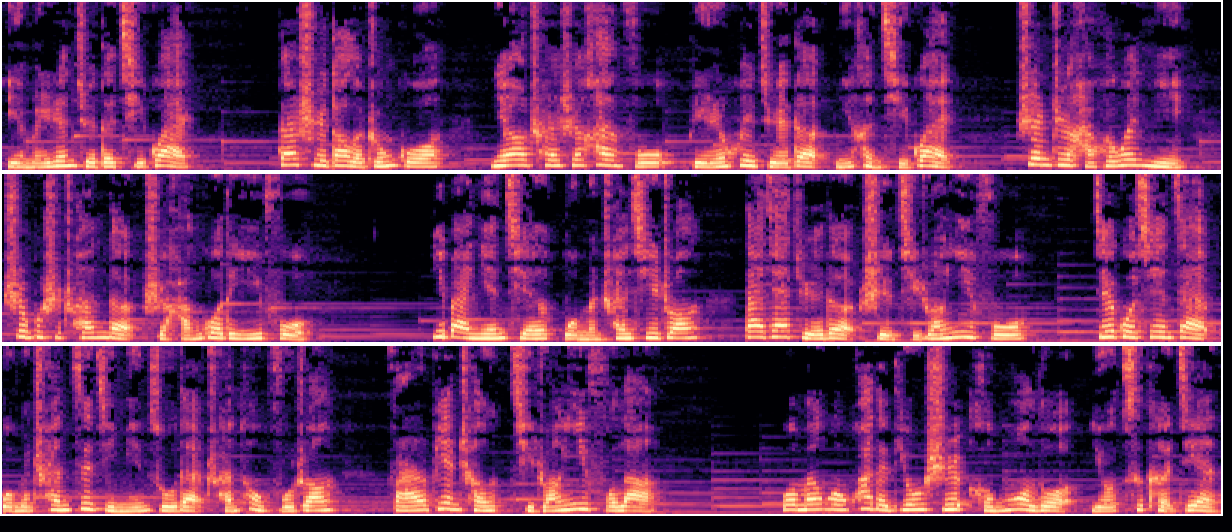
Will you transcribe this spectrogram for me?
也没人觉得奇怪。但是到了中国，你要穿身汉服，别人会觉得你很奇怪，甚至还会问你是不是穿的是韩国的衣服。一百年前我们穿西装，大家觉得是奇装异服，结果现在我们穿自己民族的传统服装，反而变成奇装异服了。我们文化的丢失和没落由此可见。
